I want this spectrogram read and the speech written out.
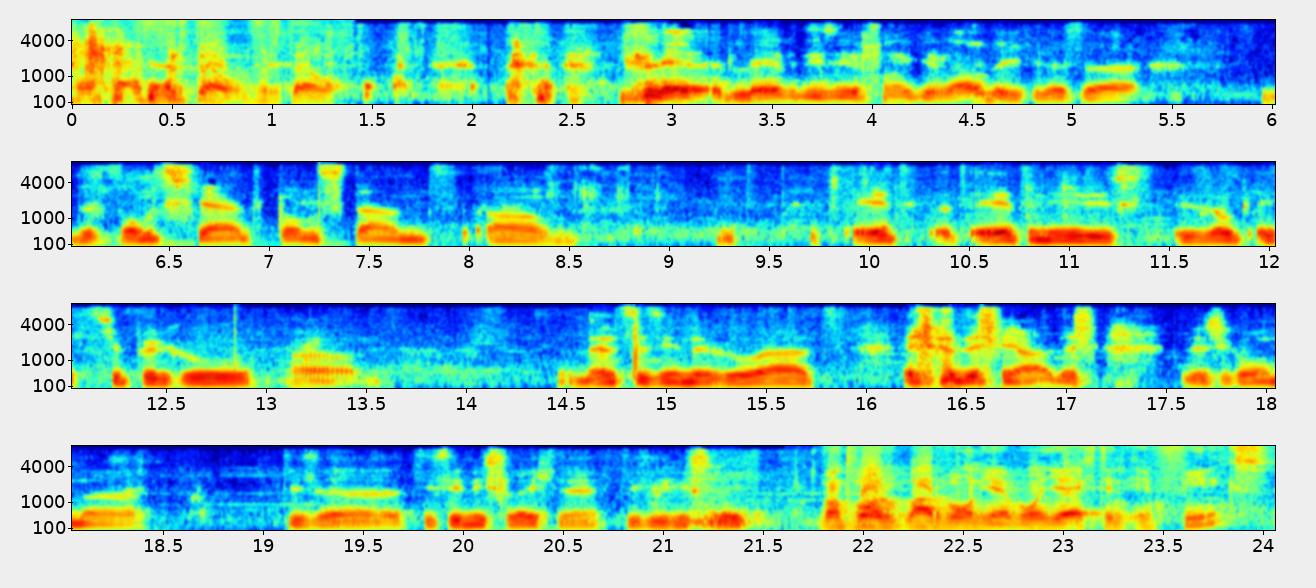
vertel, vertel. het leven is hier gewoon geweldig. Dus, de zon schijnt constant. Um, het, eten, het eten hier is, is ook echt supergoed. Um, de mensen zien er goed uit. dus ja, dus, dus gewoon, uh, het, is, uh, het is hier niet slecht. Hè. Het is hier niet slecht. Want waar, waar woon jij? Woon je echt in, in Phoenix?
